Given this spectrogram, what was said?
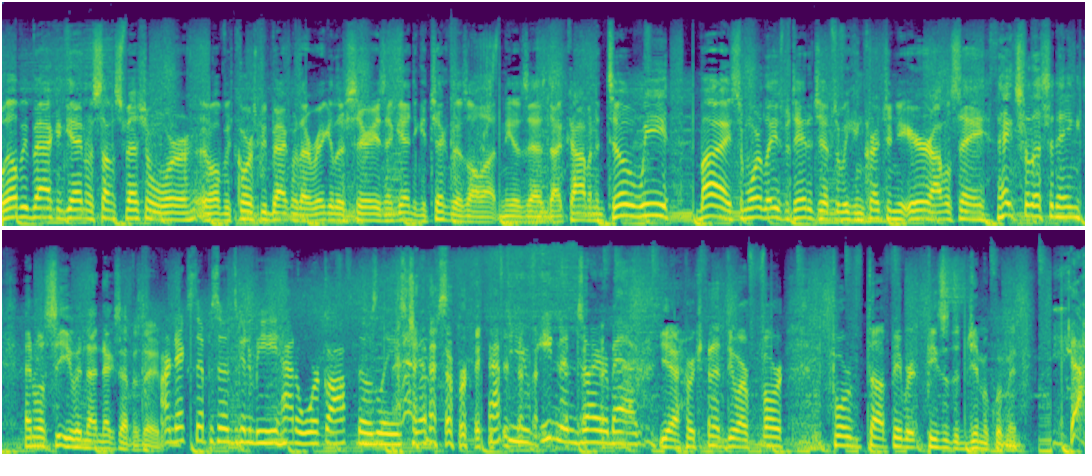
we'll be back again with something special. Or we'll, of course, be back with our regular series. And again, you can check those all out at neozaz.com. And until we buy some more Lay's potato chips that we can crunch in your ear, I will say thanks for listening, and we'll see you in that next episode. Our next episode is going to be how to work off those Lay's chips Right. after you've eaten an entire bag. Yeah, we're gonna do our four four top favorite pieces of gym equipment. Yeah.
